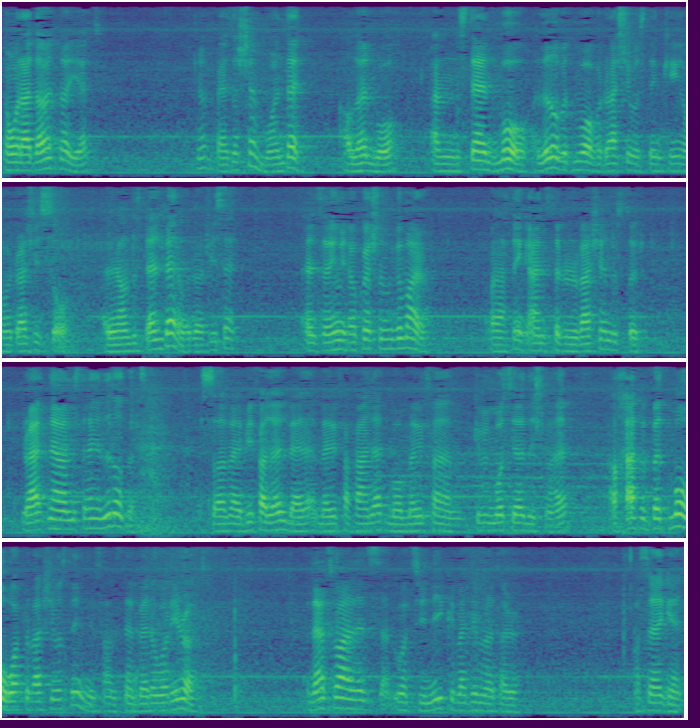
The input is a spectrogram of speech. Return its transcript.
And what I don't know yet, you know, Hashem, one day I'll learn more and understand more, a little bit more of what Rashi was thinking or what Rashi saw, and then I'll understand better what Rashi said. And so a question of Gemara. Well, I think I understood what Rashi understood. Right now, I'm understanding a little bit. So maybe if I learn better, maybe if I find out more, maybe if I'm given more siyata dishmaya, I'll have a bit more what Rashi was thinking, so I understand better what he wrote. And that's why that's what's unique about Limud Torah. I'll say again,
